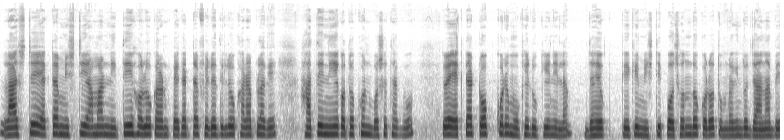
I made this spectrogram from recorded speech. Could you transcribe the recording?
লাস্টে একটা মিষ্টি আমার নিতেই হলো, কারণ প্যাকেটটা ফেলে দিলেও খারাপ লাগে। হাতে নিয়ে কতক্ষণ বসে থাকব? তো একটা টপ করে মুখে ঢুকিয়ে নিলাম। যাই হোক, কে কে মিষ্টি পছন্দ করো, তোমরা কিন্তু জানাবে।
